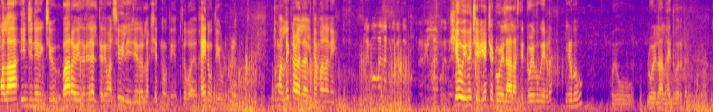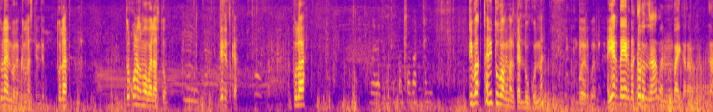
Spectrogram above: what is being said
मला इंजिनिअरिंगची बारावी जरी झाली तरी मला सिव्हिल इंजिनियर लक्षात नव्हते काही नव्हतं एवढं कळत. तुम्हाला लय कळायला लागलं त्या मनाने. हे होय, ह्याचे ह्याचे डोळे लाल असते डोळे बघू एकदा. इकडे बघू. हो डोळे लाल आहेत बरं का. तू नाही बघत? तुला नसते तुला तुला कोणाचा मोबाईल असतो? देतेच का? तुला? ती बघतानी तू बघणार त्या डोकून ना? बरं बरं. एकदा एकदा करून जा आणि बाय करा मला जा.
